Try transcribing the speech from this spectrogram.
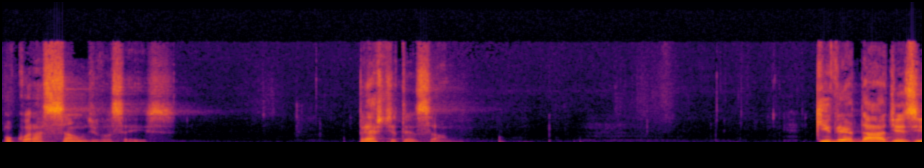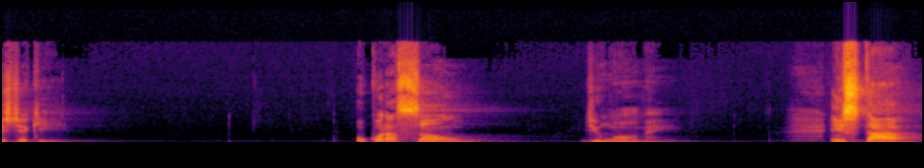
o coração de vocês. Preste atenção. Que verdade existe aqui? O coração de um homem está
